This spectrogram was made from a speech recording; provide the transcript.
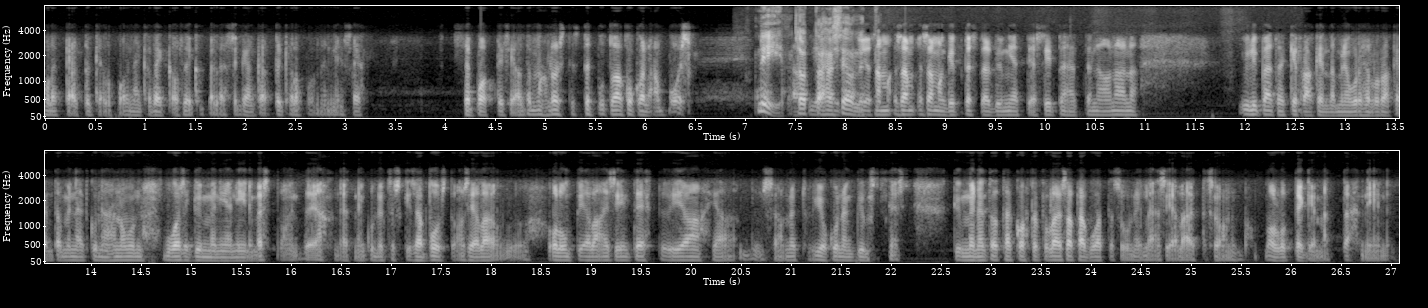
ole käyttökelpoinen eikä veikkausliikapeleissäkään käyttökelpoinen, niin se, se potti sieltä mahdollisesti sitten putoaa kokonaan pois. Niin, tottahan ja, se on. Ja että... sam, samankin tässä täytyy miettiä sitä, että ne on aina ylipäätäänkin rakentaminen, urheilurakentaminen, että kun nehän on vuosikymmenien investointeja, että niin kuin nyt jos kisapuisto on siellä olympialaisiin tehty ja, ja se on nyt jokunen kymmenen, kymmenen tota, kohta tulee sata vuotta suunnilleen siellä, että se on ollut tekemättä, niin,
